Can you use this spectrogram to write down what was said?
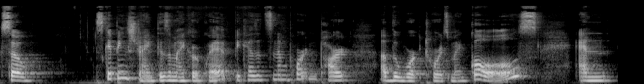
So Skipping strength is a microquit because it's an important part of the work towards my goals. And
